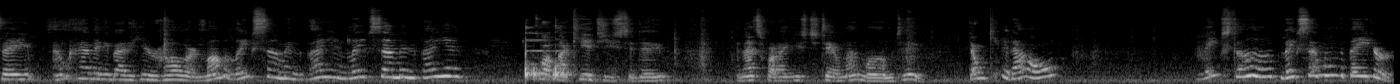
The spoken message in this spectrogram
See, I don't have anybody here hollering, Mama, leave some in the pan, leave some in the pan. That's what my kids used to do. And that's what I used to tell my mom too. Don't get it all. Leave some, leave some on the beater.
